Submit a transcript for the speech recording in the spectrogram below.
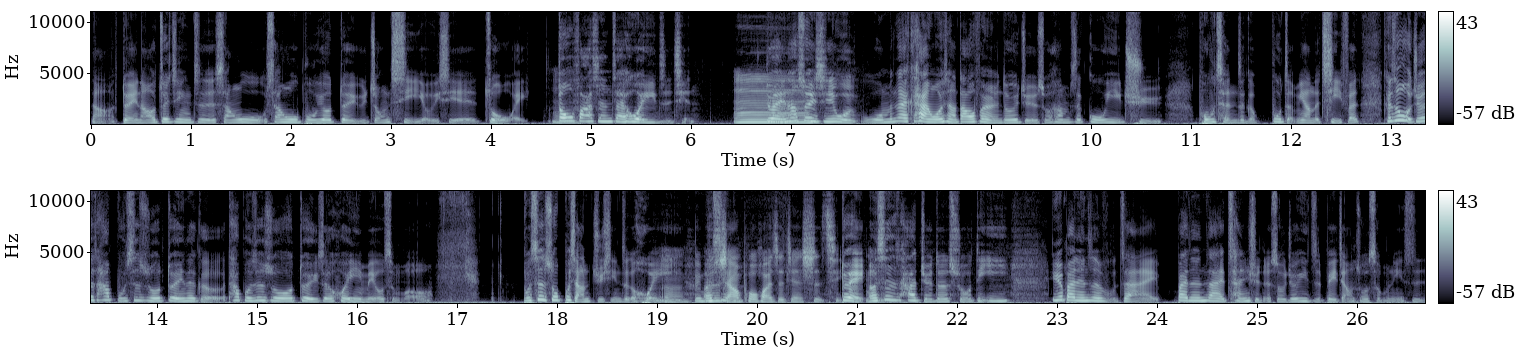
那对，然后最近这商务商务部又对于中企有一些作为，都发生在会议之前。嗯，对，那所以其实我我们在看，我想大部分人都会觉得说他们是故意去铺成这个不怎么样的气氛。可是我觉得他不是说对那个，他不是说对于这个会议没有什么，不是说不想举行这个会议，嗯、并不是想要破坏这件事情。对，而是他觉得说，第一，因为拜登政府在拜登在参选的时候就一直被讲说什么你是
